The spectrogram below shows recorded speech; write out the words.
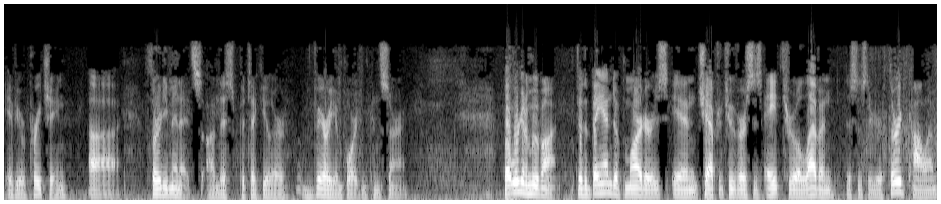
if you're preaching, uh, 30 minutes on this particular very important concern. But we're going to move on. to the band of martyrs in chapter 2, verses 8 through 11. This is your third column.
